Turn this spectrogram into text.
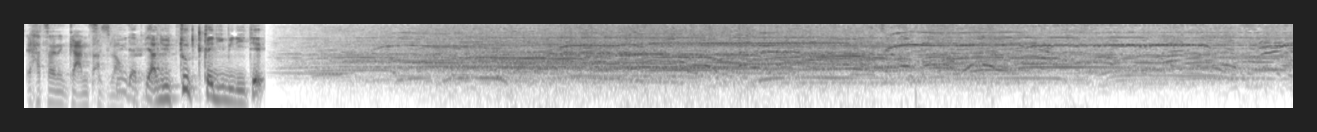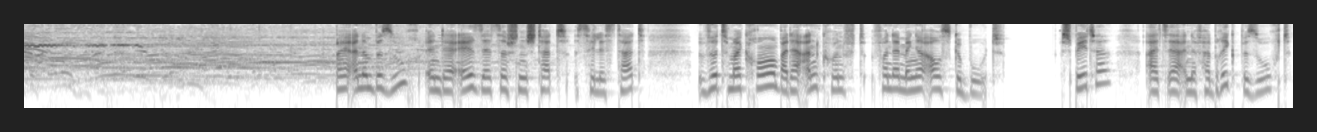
Er hat seine ganze Glaubwürdigkeit. Einem Besuch in der elsässischen Stadt Célestat wird Macron bei der Ankunft von der Menge ausgebuht. Später, als er eine Fabrik besucht,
